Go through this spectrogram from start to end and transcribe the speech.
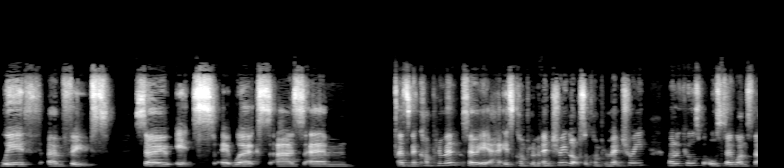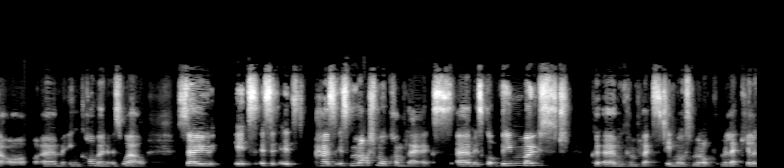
with um, foods. So it's it works as um, as an accompaniment. So it is complementary, lots of complementary molecules, but also ones that are um, in common as well. So it's it's it's has it's much more complex. Um, it's got the most um, complexity, most molecular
